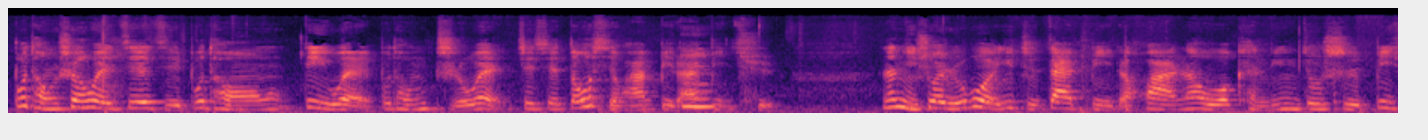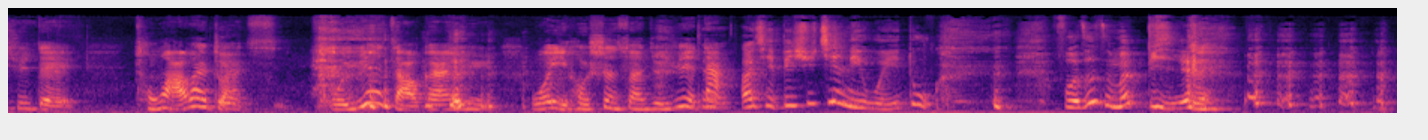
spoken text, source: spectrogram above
不同社会阶级、不同地位、不同职位，这些都喜欢比来比去。那你说如果一直在比的话，那我肯定就是必须得从娃娃抓起。我越早干预，我以后胜算就越大。而且必须建立维度，否则怎么比？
